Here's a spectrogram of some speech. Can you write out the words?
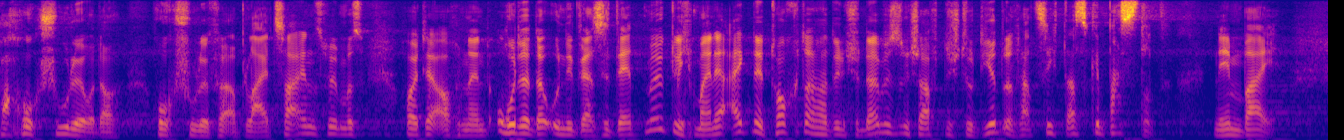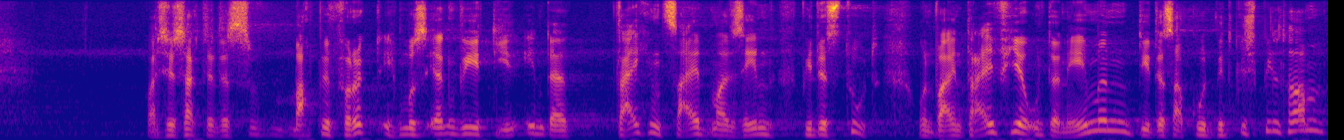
Fachhochschule oder Hochschule für Applied Science, wie man es heute auch nennt, oder der Universität möglich. Meine eigene Tochter hat Ingenieurwissenschaften studiert und hat sich das gebastelt, nebenbei. Weil sie sagte, das macht mir verrückt, ich muss irgendwie die in der gleichen Zeit mal sehen, wie das tut. Und war in drei, vier Unternehmen, die das auch gut mitgespielt haben,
